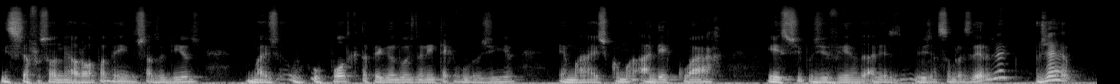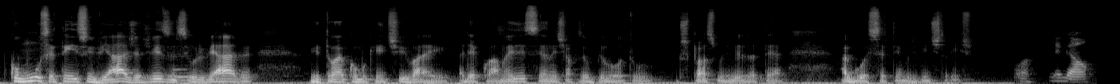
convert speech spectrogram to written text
Isso já funciona na Europa bem, nos Estados Unidos, mas o, o ponto que está pegando hoje não é nem tecnologia, é mais como adequar esse tipo de venda à legislação brasileira. Já, é, já é comum você ter isso em viagem, às vezes, em seguro viagem. Né? Então é como que a gente vai adequar. Mas esse ano a gente vai fazer um piloto nos próximos meses até agosto, setembro de 23. Pô, legal.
